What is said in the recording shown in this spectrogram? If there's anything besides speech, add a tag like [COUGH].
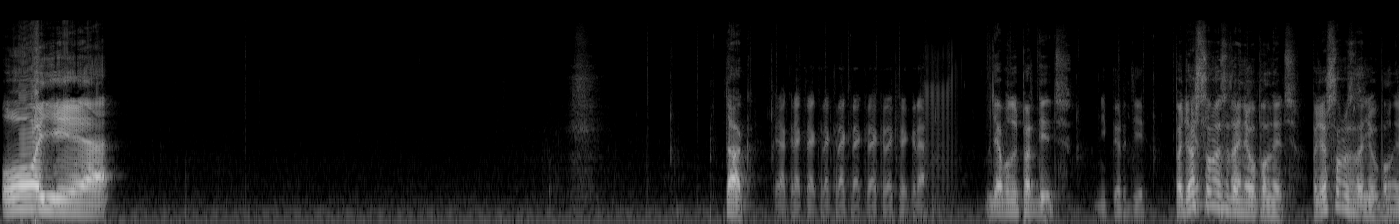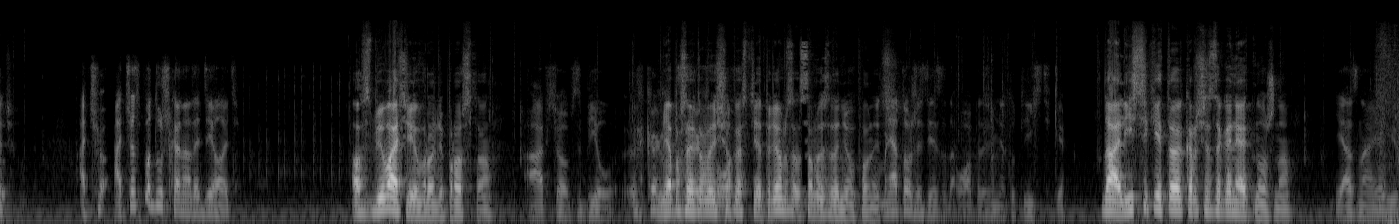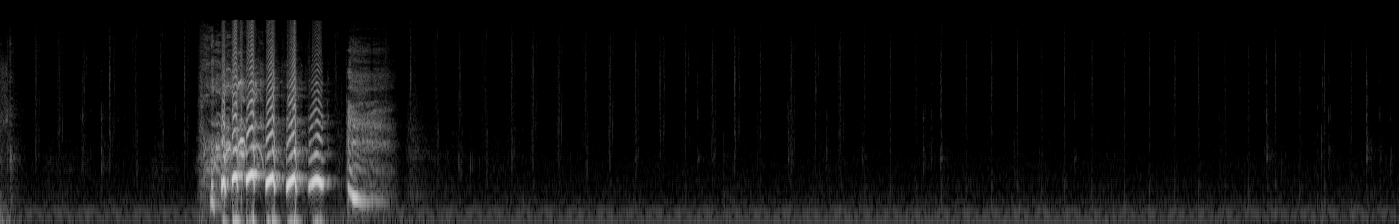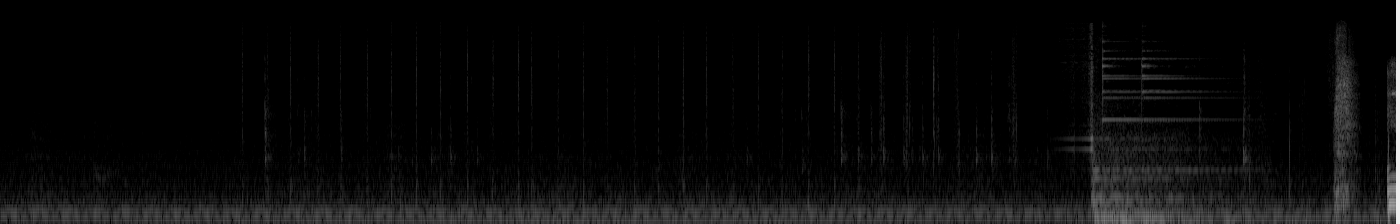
Ое! Так, Кря-кря-кря-кря-кря-кря-кря-кря-кря. я буду пердеть. Не перди. Пойдешь со мной задание выполнять? Пойдешь со мной задание выполнять? А чё, а чё с подушкой надо делать? А взбивать ее вроде просто. А, все, взбил. [LAUGHS] У меня просто этого еще костет. Пойдем со мной задание выполнять. У меня тоже здесь зада... О, подожди, у меня тут листики. Да, листики это, короче, загонять нужно. Я знаю, я вижу.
